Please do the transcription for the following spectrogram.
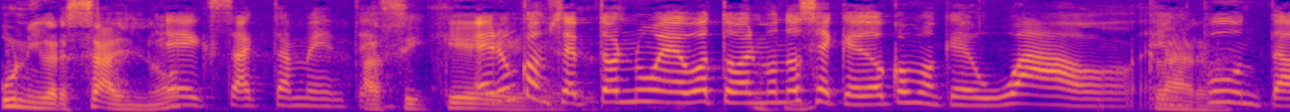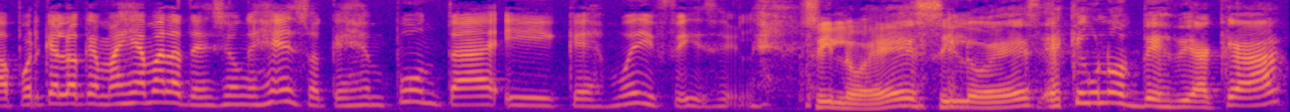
universal, ¿no? Exactamente. Así que- Era un concepto nuevo, todo el mundo se quedó como que, wow, Claro. en punta, porque lo que más llama la atención es eso, que es en punta y que es muy difícil. Sí lo es, sí lo es. Es que uno desde acá,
